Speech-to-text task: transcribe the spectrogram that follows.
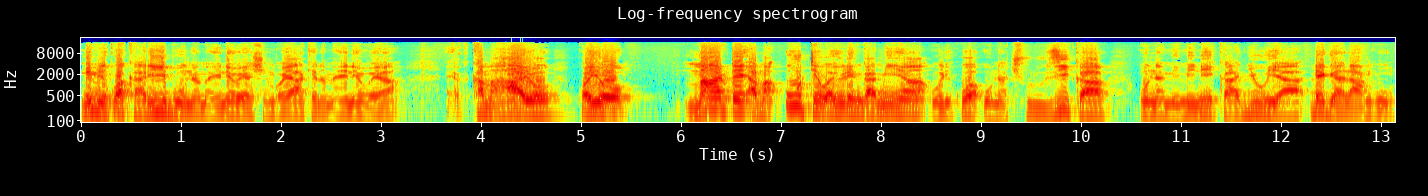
mimi nilikuwa karibu na maeneo ya shingo yake na maeneo ya kama hayo. Kwa hiyo mate ama ute wa yule ngamia ulikuwa unachuruzika unamiminika juu ya bega langu.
